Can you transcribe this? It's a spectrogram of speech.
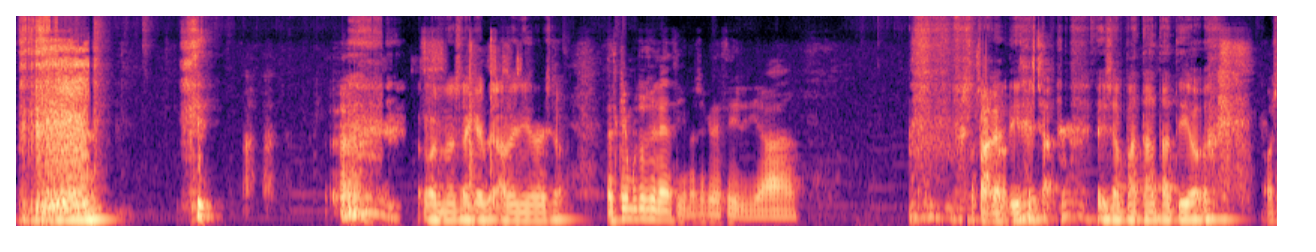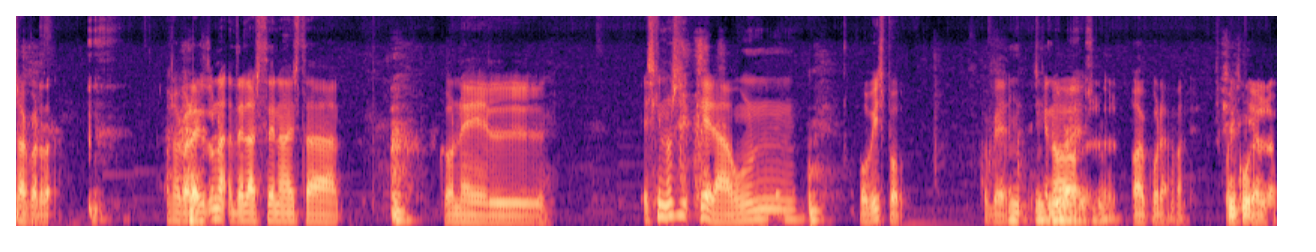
Pues no sé a qué ha venido eso. Es que hay mucho silencio y no sé qué decir. Ya. Pues para decir esa, esa patata, tío. ¿Os, acorda- ¿Os acordáis de, una- de la escena esta con el... Es que no sé qué era, un obispo. ¿O qué? Un- Es que no... cura. Ah, cura, vale. Sí, cura. yo lo-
